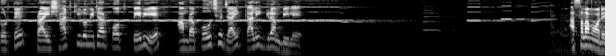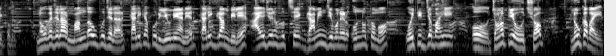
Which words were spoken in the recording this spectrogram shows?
করতে প্রায় ষাট কিলোমিটার পথ পেরিয়ে আমরা পৌঁছে যাই কালীগ্রাম বিলে। আসসালামু আলাইকুম। নওগাঁ জেলার মান্দা উপজেলার কালিকাপুর ইউনিয়নের কালীগ্রাম বিলে আয়োজন হচ্ছে গ্রামীণ জীবনের অন্যতম ঐতিহ্যবাহী ও জনপ্রিয় উৎসব নৌকাবাইজ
